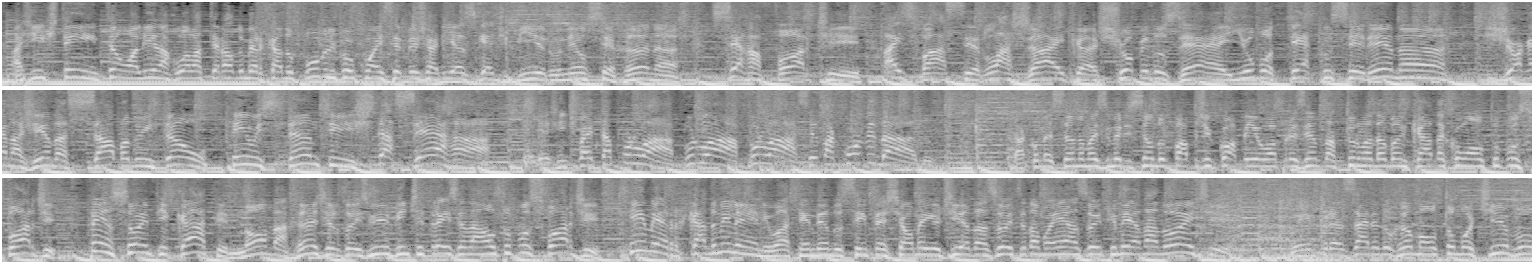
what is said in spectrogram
a gente tem então ali na rua lateral do Mercado Público com as cervejarias Gedbir, Neo Serrana, Serra Forte, a Svasser, Lajaica, Chope do Zé e o Boteco Serena. Joga na agenda sábado então, tem o Estantes da Serra. E a gente vai estar tá por lá, por lá, por lá. Você está convidado. Tá começando mais uma edição do Papo de Copa e eu apresento a turma da bancada com Auto Plus Ford. Pensou em picape? Nova Ranger 2023 é na Auto Plus Ford. E Mercado Milênio, atendendo sem fechar o meio-dia, das 8 da manhã às 8 e meia da noite. O empresário do ramo automotivo,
